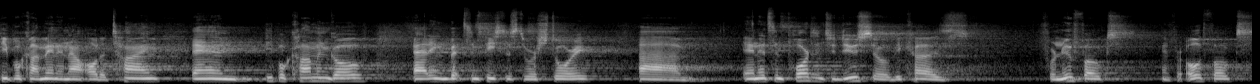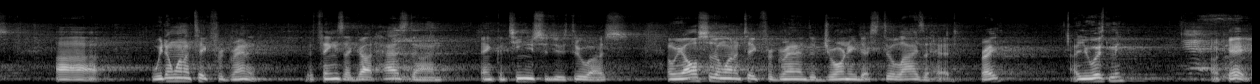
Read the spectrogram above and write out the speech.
People come in and out all the time, and people come and go, adding bits and pieces to our story. Um, and it's important to do so because for new folks and for old folks, uh, we don't want to take for granted the things that God has done and continues to do through us. And we also don't want to take for granted the journey that still lies ahead, right? Are you with me? Yes. Okay,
